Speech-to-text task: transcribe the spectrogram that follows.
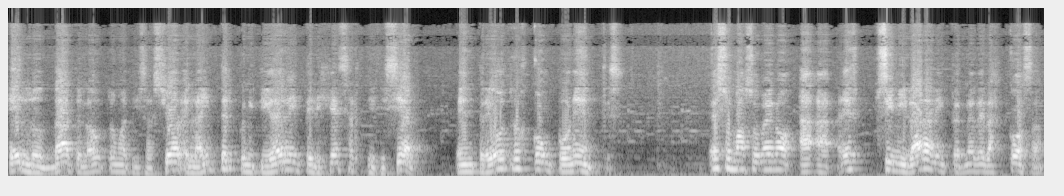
en los datos, en la automatización, en la interconectividad y la inteligencia artificial, entre otros componentes. Eso más o menos es similar al Internet de las Cosas,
